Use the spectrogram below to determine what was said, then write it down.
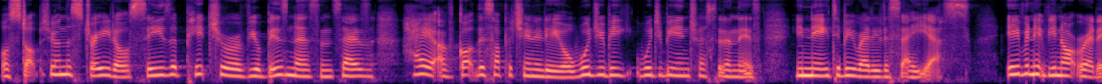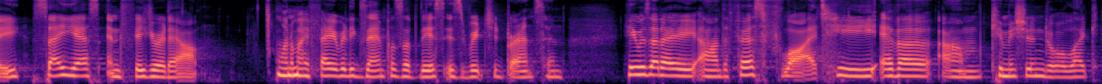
or stops you in the street or sees a picture of your business and says, "Hey, I've got this opportunity," or "Would you be would you be interested in this?" You need to be ready to say yes. Even if you're not ready, say yes and figure it out. One of my favorite examples of this is Richard Branson. He was at a uh, the first flight he ever um, commissioned or like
